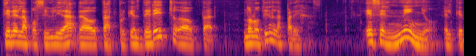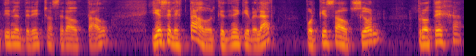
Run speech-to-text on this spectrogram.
tienen la posibilidad de adoptar, porque el derecho de adoptar no lo tienen las parejas. Es el niño el que tiene el derecho a ser adoptado y es el Estado el que tiene que velar porque esa adopción proteja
